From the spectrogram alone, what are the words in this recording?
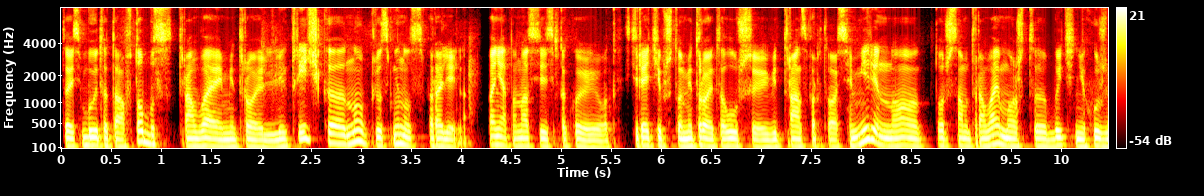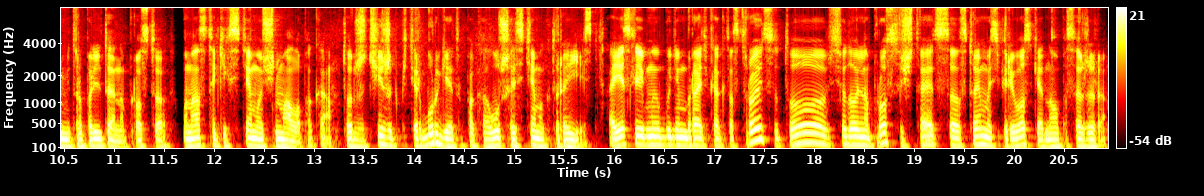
То есть будет это автобус, трамвай, метро или электричка, ну, плюс-минус параллельно. Понятно, у нас есть такой вот стереотип, что метро это лучший вид транспорта во всем мире, но тот же самый трамвай может быть не хуже метрополитена. Просто у нас таких систем очень мало пока. Тот же Чижик в Петербурге это пока лучшая система, которая есть. А если мы будем брать как-то строиться, то все довольно просто считается стоимость перевозки одного пассажира.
